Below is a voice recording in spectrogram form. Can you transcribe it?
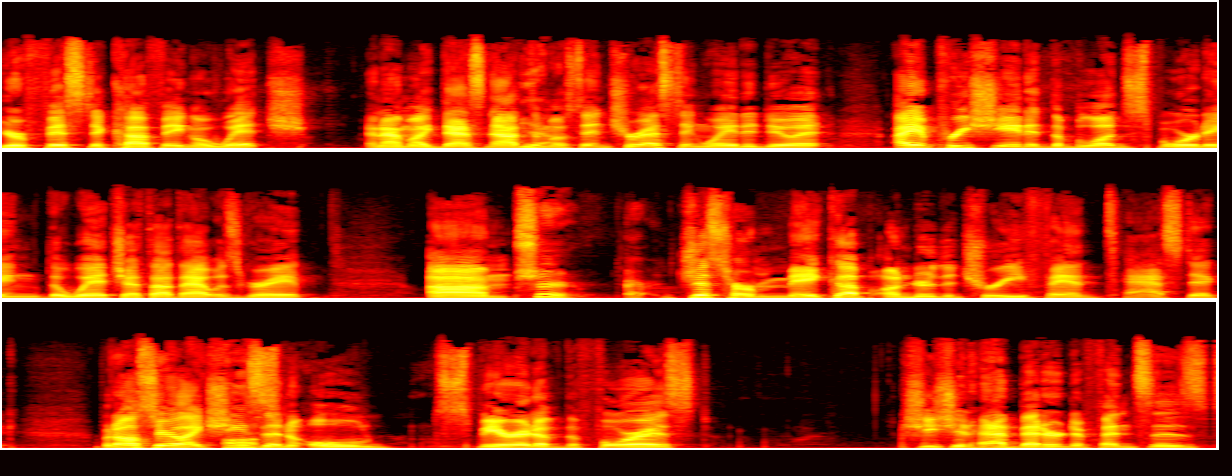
you're fisticuffing a witch. And I'm like, that's not the most interesting way to do it. I appreciated the blood sporting the witch. I thought that was great. Um, sure, just her makeup under the tree, fantastic. But also, you're like, she's an old spirit of the forest. She should have better defenses.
